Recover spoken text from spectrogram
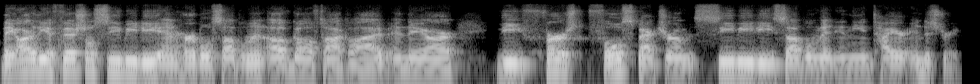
they are the official CBD and herbal supplement of Golf Talk Live, and they are the first full spectrum CBD supplement in the entire industry.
